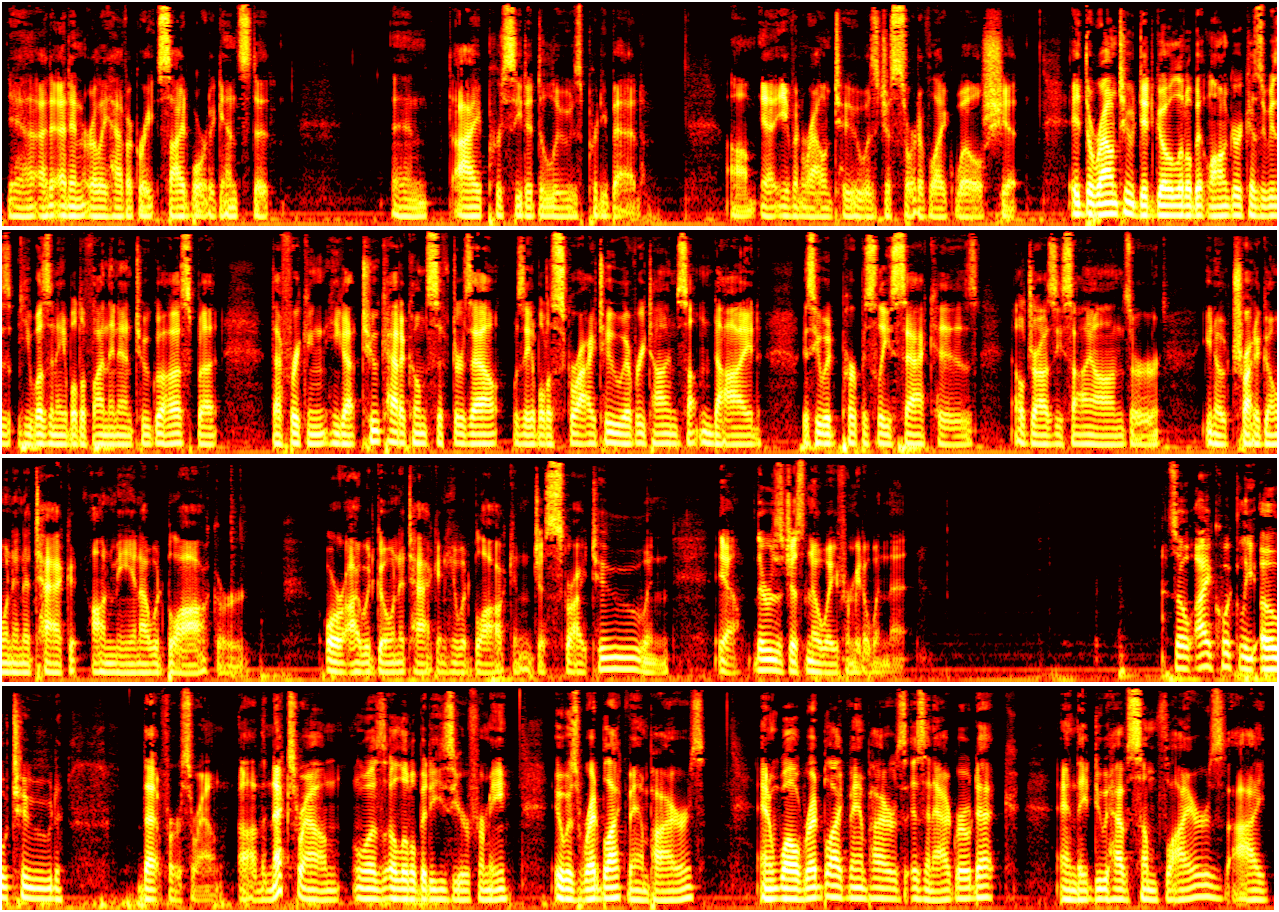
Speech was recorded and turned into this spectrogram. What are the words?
yeah, I, I didn't really have a great sideboard against it, and I proceeded to lose pretty bad. Um, yeah, even round two was just sort of like, well, shit. It, the round two did go a little bit longer because he was he wasn't able to find the Nantuko Husk, but that freaking he got two catacomb sifters out, was able to scry two every time something died, because he would purposely sack his Eldrazi Scions or you know try to go in and attack on me, and I would block or or I would go and attack and he would block and just scry two and yeah, there was just no way for me to win that. So I quickly O2'd that first round. Uh, the next round was a little bit easier for me. It was red black vampires, and while red black vampires is an aggro deck and they do have some flyers, I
